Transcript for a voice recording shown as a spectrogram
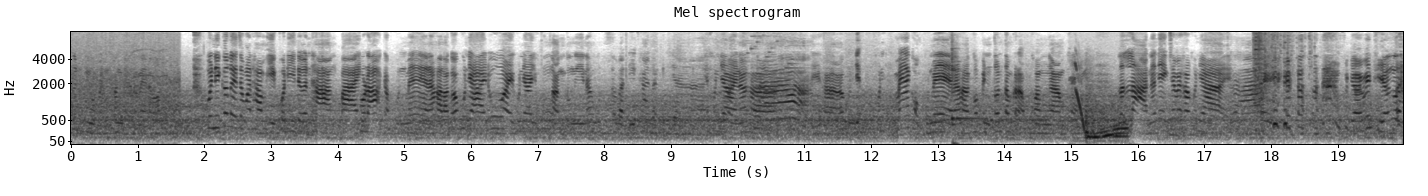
ขึ้นวิวเป็นข้างเดียวแล้วเนาะวันนี้ก็เลยจะมาทำอีกพอดีเดินทางไปธุระกับคุณแม่นะคะ แล้วก็คุณยายด้วยคุณยายอยู่ข้างหลังตรงนี้นะสวัสดีค่ะนะคุณยายคุณยายนะคะนี่ค่ะคุณยายคุณแม่ของคุณแม่นะคะ ก็เป็นต้นตำรับความงามของหลานๆนั่นเองใช่ไหมคะคุณยายใช่ คุณยไม่เถียงเลย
